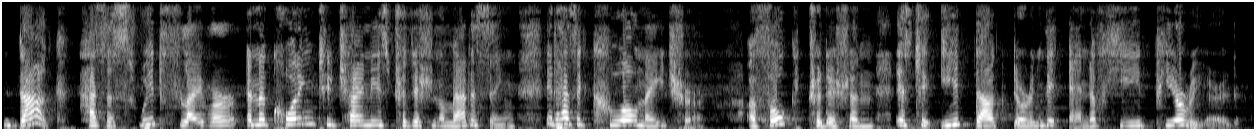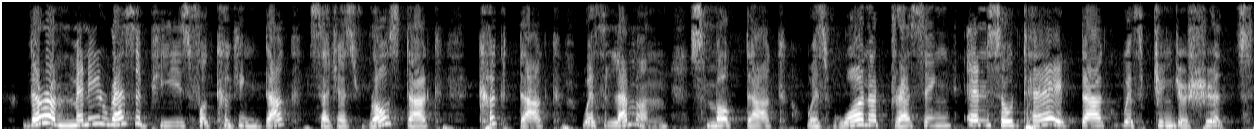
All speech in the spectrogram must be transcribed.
Duck has a sweet flavor and according to Chinese traditional medicine, it has a cool nature. A folk tradition is to eat duck during the end of heat period. There are many recipes for cooking duck, such as roast duck, cooked duck with lemon, smoked duck with walnut dressing, and sauteed duck with ginger shoots.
